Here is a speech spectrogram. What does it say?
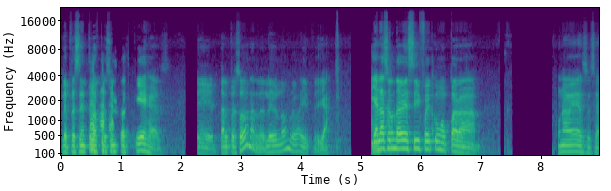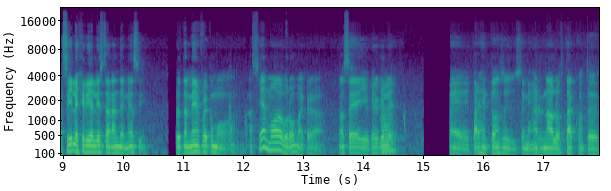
le presento las presuntas quejas de tal persona, le leo el nombre, va, y ya. Ya la segunda vez sí fue como para, una vez, o sea, sí le escribí al Instagram de Messi, pero también fue como, así a modo de broma, creo. No sé, yo creo que Ah. le, eh, para ese entonces se me han arruinado los tacos, entonces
